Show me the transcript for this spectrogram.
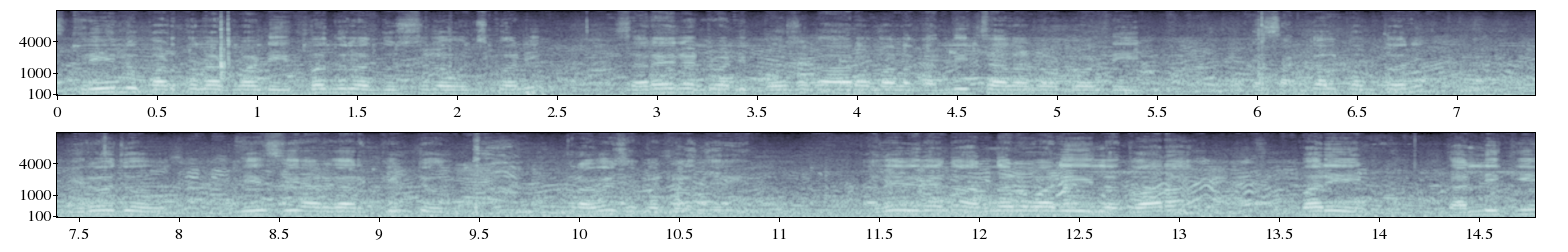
స్త్రీలు పడుతున్నటువంటి ఇబ్బందులను దృష్టిలో ఉంచుకొని సరైనటువంటి పోషకాహారం వాళ్ళకి అందించాలన్నటువంటి ఒక సంకల్పంతో ఈరోజు కేసీఆర్ గారి కిట్ ప్రవేశపెట్టడం జరిగింది. అదేవిధంగా అంగన్వాడీల ద్వారా మరి తల్లికి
